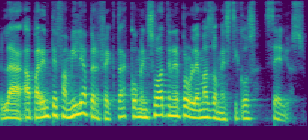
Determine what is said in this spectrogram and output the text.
la aparente familia perfecta comenzó a tener problemas domésticos serios.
